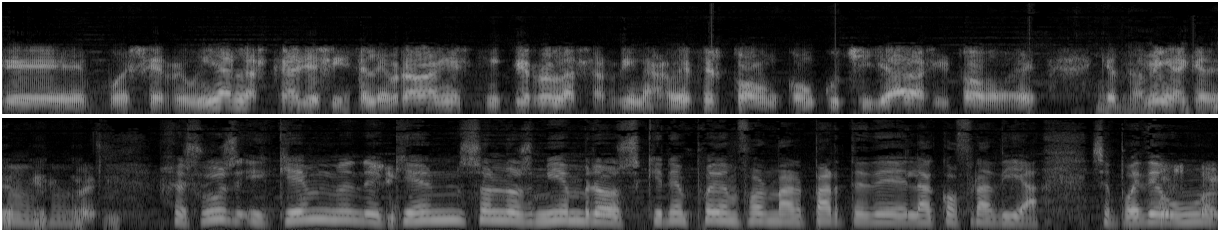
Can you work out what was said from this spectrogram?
eh, pues se reunían en las calles y celebraban este entierro de la sardina, a veces con, con cuchilladas y todo, ¿eh? que también hay que decirlo. ¿eh? Jesús, ¿y quién, quién son los miembros? ¿Quiénes pueden formar parte de la cofradía? ¿Se puede un,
